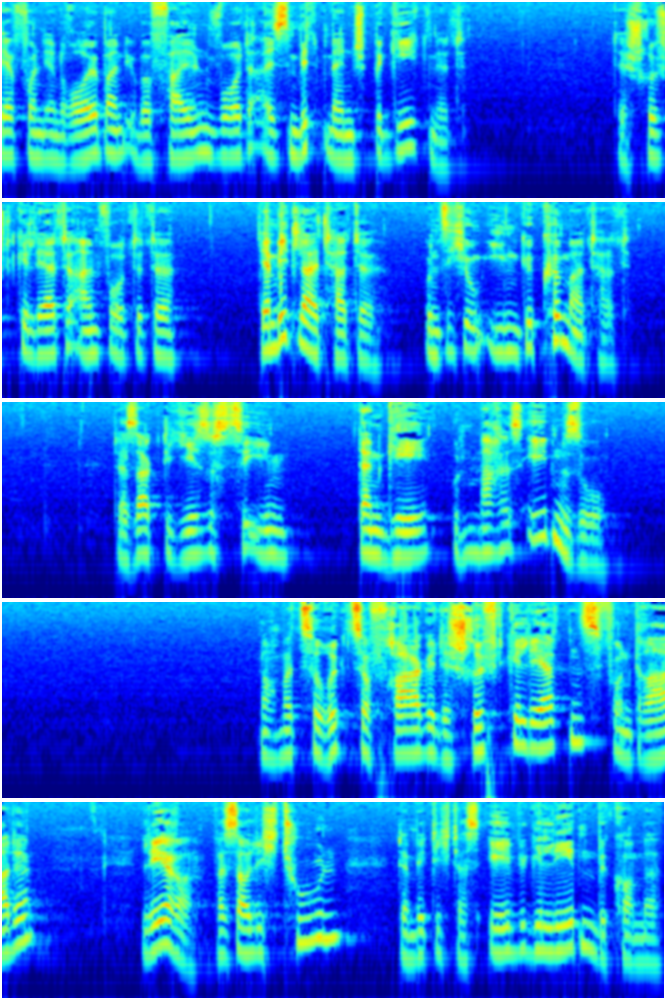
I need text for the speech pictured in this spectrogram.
der von den Räubern überfallen wurde, als Mitmensch begegnet? Der Schriftgelehrte antwortete, der Mitleid hatte und sich um ihn gekümmert hat. Da sagte Jesus zu ihm, dann geh und mach es ebenso. Nochmal zurück zur Frage des Schriftgelehrtens von gerade. Lehrer, was soll ich tun, damit ich das ewige Leben bekomme?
